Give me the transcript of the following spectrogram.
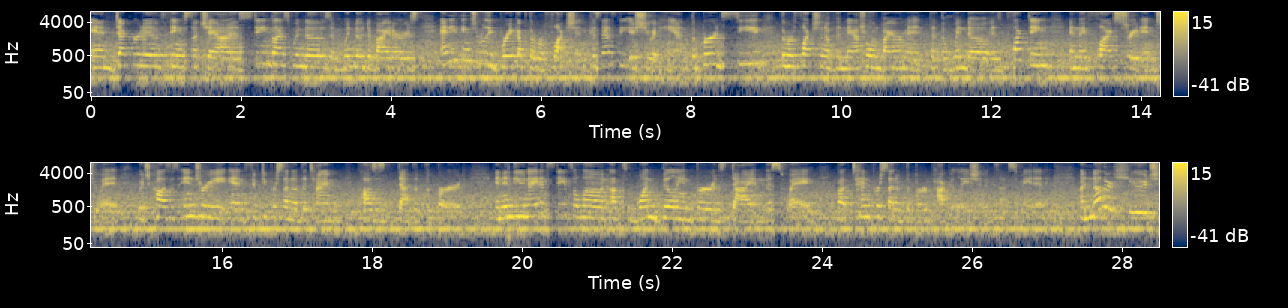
and decorative things such as stained glass windows and window dividers, anything to really break up the reflection because that's the issue at hand. The birds see the reflection of the natural environment that the window is reflecting and they fly straight into it, which causes injury and 50% of the time causes death of the bird. And in the United States alone, up to 1 billion birds die in this way, about 10% of the bird population it's estimated. Another huge,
